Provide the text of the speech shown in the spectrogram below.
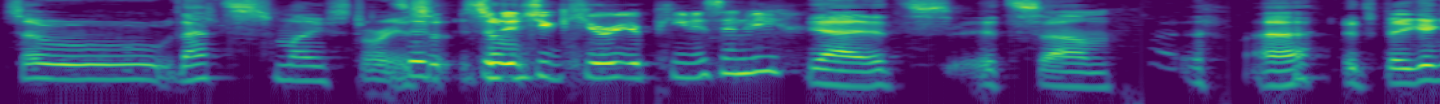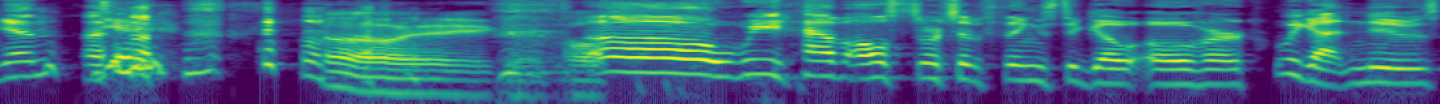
so that's my story. So, so, did you cure your penis envy? Yeah, it's it's um uh it's big again. Oh, there you go, Paul. oh, we have all sorts of things to go over. We got news.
